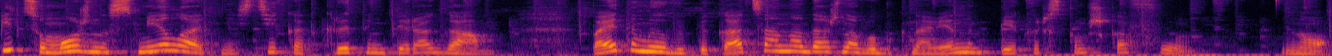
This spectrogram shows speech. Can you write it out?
пиццу можно смело отнести к открытым пирогам, поэтому и выпекаться она должна в обыкновенном пекарском шкафу. Но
